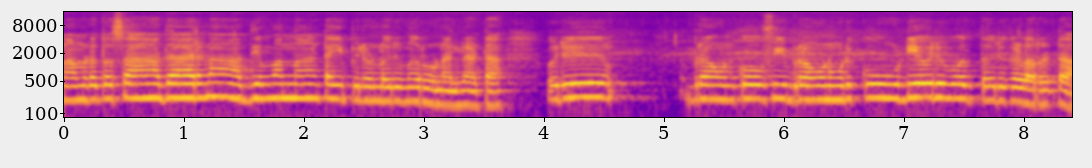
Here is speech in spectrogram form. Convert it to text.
നമ്മുടെ ഇപ്പോൾ സാധാരണ ആദ്യം വന്ന ടൈപ്പിലുള്ള ഒരു മെറൂൺ അല്ല കേട്ടോ. ഒരു ബ്രൗൺ കോഫി ബ്രൗണും കൂടി കൂടിയ ഒരു പോലത്തെ ഒരു കളർ കേട്ടോ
